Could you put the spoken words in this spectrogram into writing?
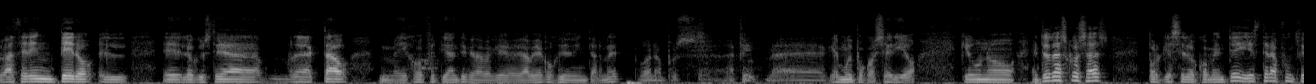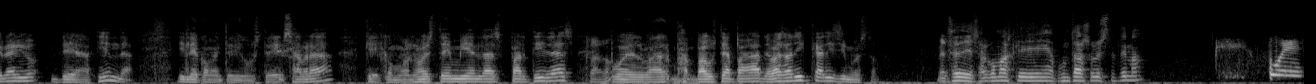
va a hacer entero el, eh, lo que usted ha redactado. Me dijo efectivamente que lo había cogido de internet. Bueno, pues, en fin, que es muy poco serio que uno, entre otras cosas, porque se lo comenté y este era funcionario de Hacienda. Y le comenté, digo, usted sabrá que como no estén bien las partidas, pues va, usted a pagar, le va a salir carísimo esto. Mercedes, ¿algo más que apuntar sobre este tema? Pues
